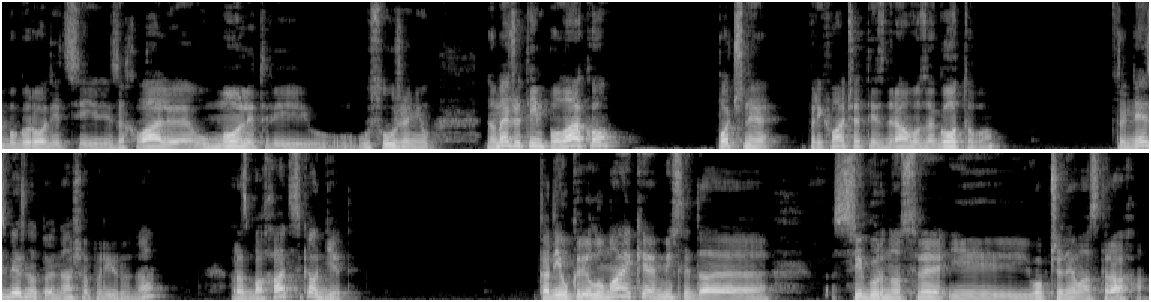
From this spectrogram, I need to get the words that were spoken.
bogorodici, zahvaljuje u molitvi, u, služenju. No međutim, polako počne prihvaćati zdravo za gotovo. To je neizbježno, to je naša priroda. Razbahati se kao dijete. Kad je u krilu majke, misli da je sigurno sve i uopće nema straha.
